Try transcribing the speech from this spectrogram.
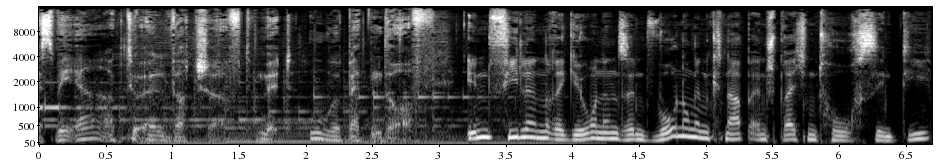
SWR aktuell Wirtschaft mit Uwe Bettendorf. In vielen Regionen sind Wohnungen knapp, entsprechend hoch sind die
